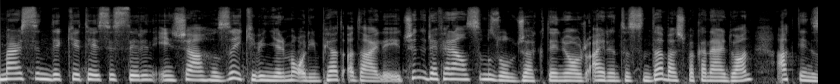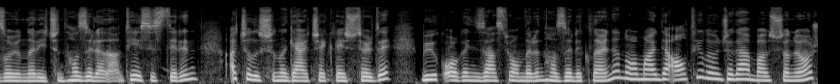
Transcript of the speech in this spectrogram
Mersin'deki tesislerin inşa hızı 2020 olimpiyat adaylığı için referansımız olacak deniyor ayrıntısında Başbakan Erdoğan Akdeniz oyunları için hazırlanan tesislerin açılışını gerçekleştirdi. Büyük organizasyonların hazırlıklarına normalde 6 yıl önceden başlanıyor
